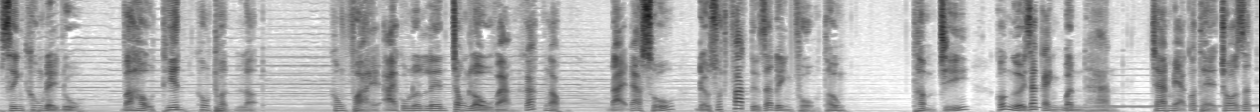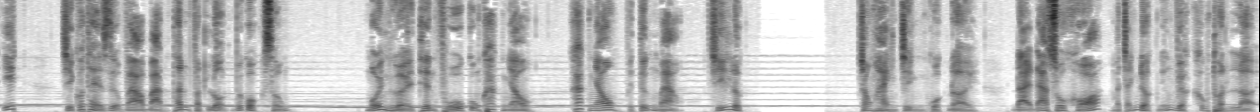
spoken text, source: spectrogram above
sinh không đầy đủ và hậu thiên không thuận lợi. Không phải ai cũng lớn lên trong lầu vàng gác ngọc, đại đa số đều xuất phát từ gia đình phổ thông. Thậm chí có người gia cảnh bần hàn, cha mẹ có thể cho rất ít, chỉ có thể dựa vào bản thân vật lộn với cuộc sống. Mỗi người thiên phú cũng khác nhau, khác nhau về tướng mạo, trí lực. Trong hành trình cuộc đời, đại đa số khó mà tránh được những việc không thuận lợi.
